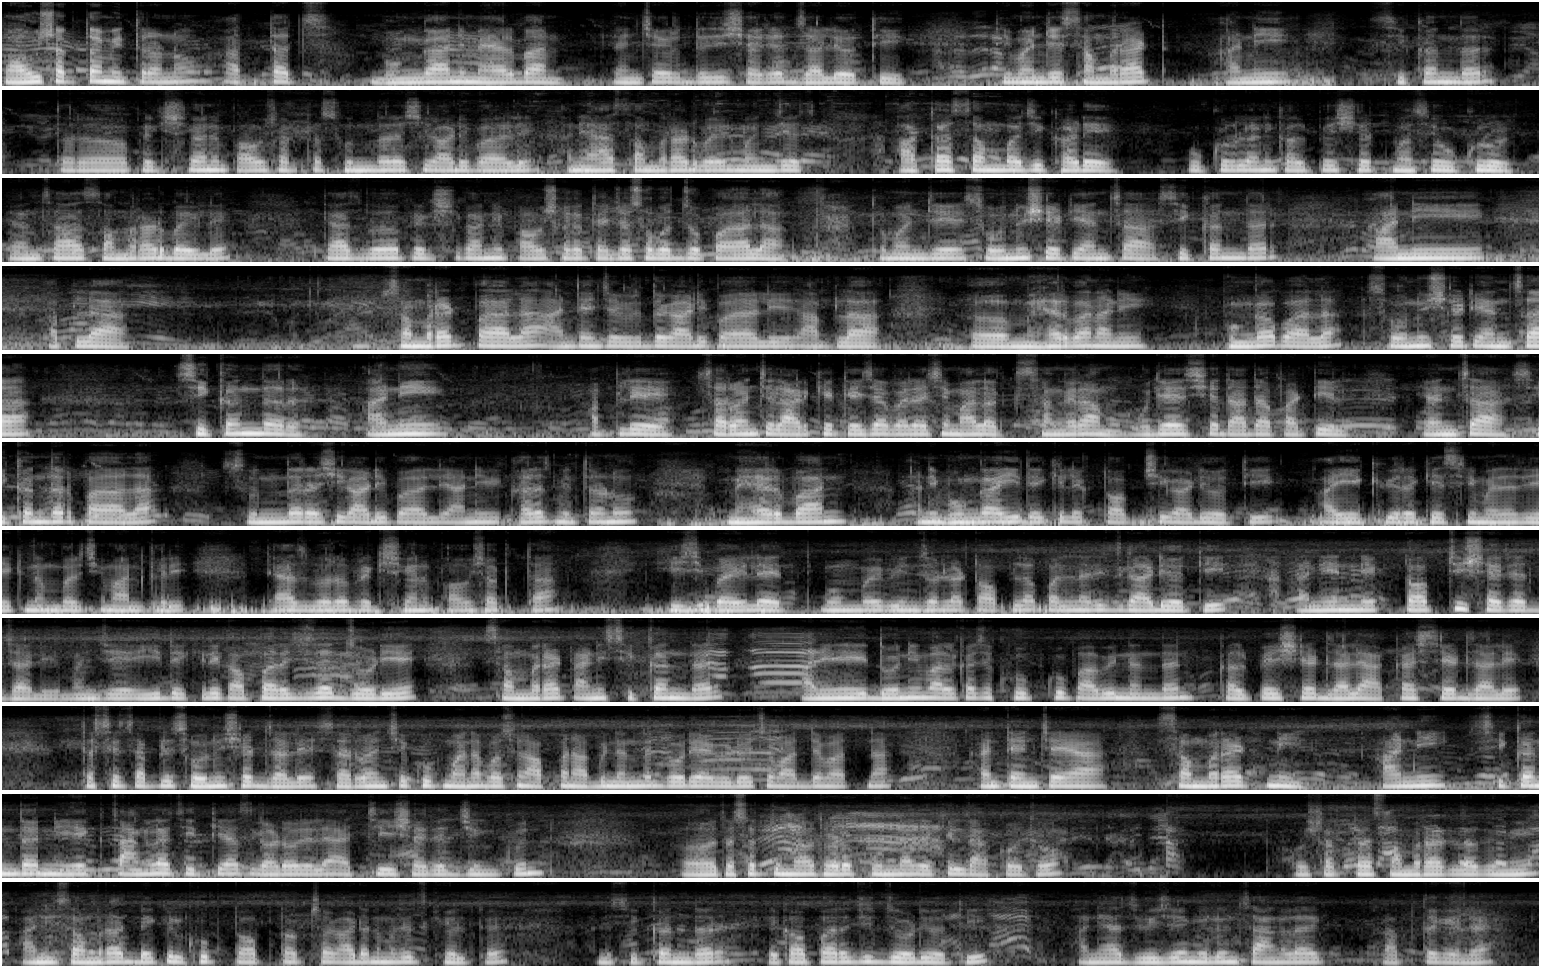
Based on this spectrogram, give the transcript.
पाहू शकता मित्रांनो आत्ताच भुंगा आणि मेहरबान यांच्याविरुद्ध जी शर्यत झाली होती. ती म्हणजे सम्राट आणि सिकंदर. तर प्रेक्षकाने प्रेक्षकांनी पाहू शकता सुंदर अशी गाडी पळाली आणि हा सम्राट बैल म्हणजेच आकाश संभाजी खडे उकरुल आणि कल्पेश शेठ म्हसे उकरुल यांचा हा सम्राट बैल आहे. त्याचबरोबर प्रेक्षकांनी पाहू शकता त्याच्यासोबत जो पळाला तो म्हणजे सोनू शेठ यांचा सिकंदर आणि आपला सम्राट पळाला आणि त्यांच्या विरुद्ध गाडी पळाली आपला मेहरबान आणि भुंगा सोनू शेट यांचा सिकंदर आणि आपले सर्वांचे लाडके तेजा बैलाचे मालक संग्राम उदयशे दादा पाटील यांचा सिकंदर पळाला सुंदर अशी गाडी पळाली आणि खरंच मित्रांनो मेहरबान आणि भुंगा ही देखील एक टॉपची गाडी होती. आई एकविरा केसरीमध्ये एक नंबरची मानकरी. त्याचबरोबर प्रेक्षकांनी पाहू शकता ही जी बैलं आहेत मुंबई बिंजोडला टॉपला पळणारीच गाडी होती आणि एक टॉपची शर्यत झाली. म्हणजे ही देखील एक अपराजित जोडी आहे सम्राट आणि सिकंदर. आणि दोन्ही मालकाचे खूप खूप अभिनंदन. कल्पेश शेठ झाले आकाश शेठ झाले. तसेच आपले सोनू शेठ झाले. सर्वांचे खूप मनापासून आपण अभिनंदन करूया व्हिडिओच्या माध्यमातून. कारण त्यांच्या या सम्राटनी आणि सिकंदरनी एक चांगलाच इतिहास घडवलेला आहे आजची शर्यत जिंकून. तसं तुम्हाला थोडं पुन्हा देखील दाखवतो. होऊ शकता सम्राटला तुम्ही. आणि सम्राट देखील खूप टॉप टॉपच्या गाड्यांमध्येच खेळतो आहे आणि सिकंदर एक अपराजित जोडी होती. आणि आज विजय मिळून चांगला एक प्राप्त केला आहे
